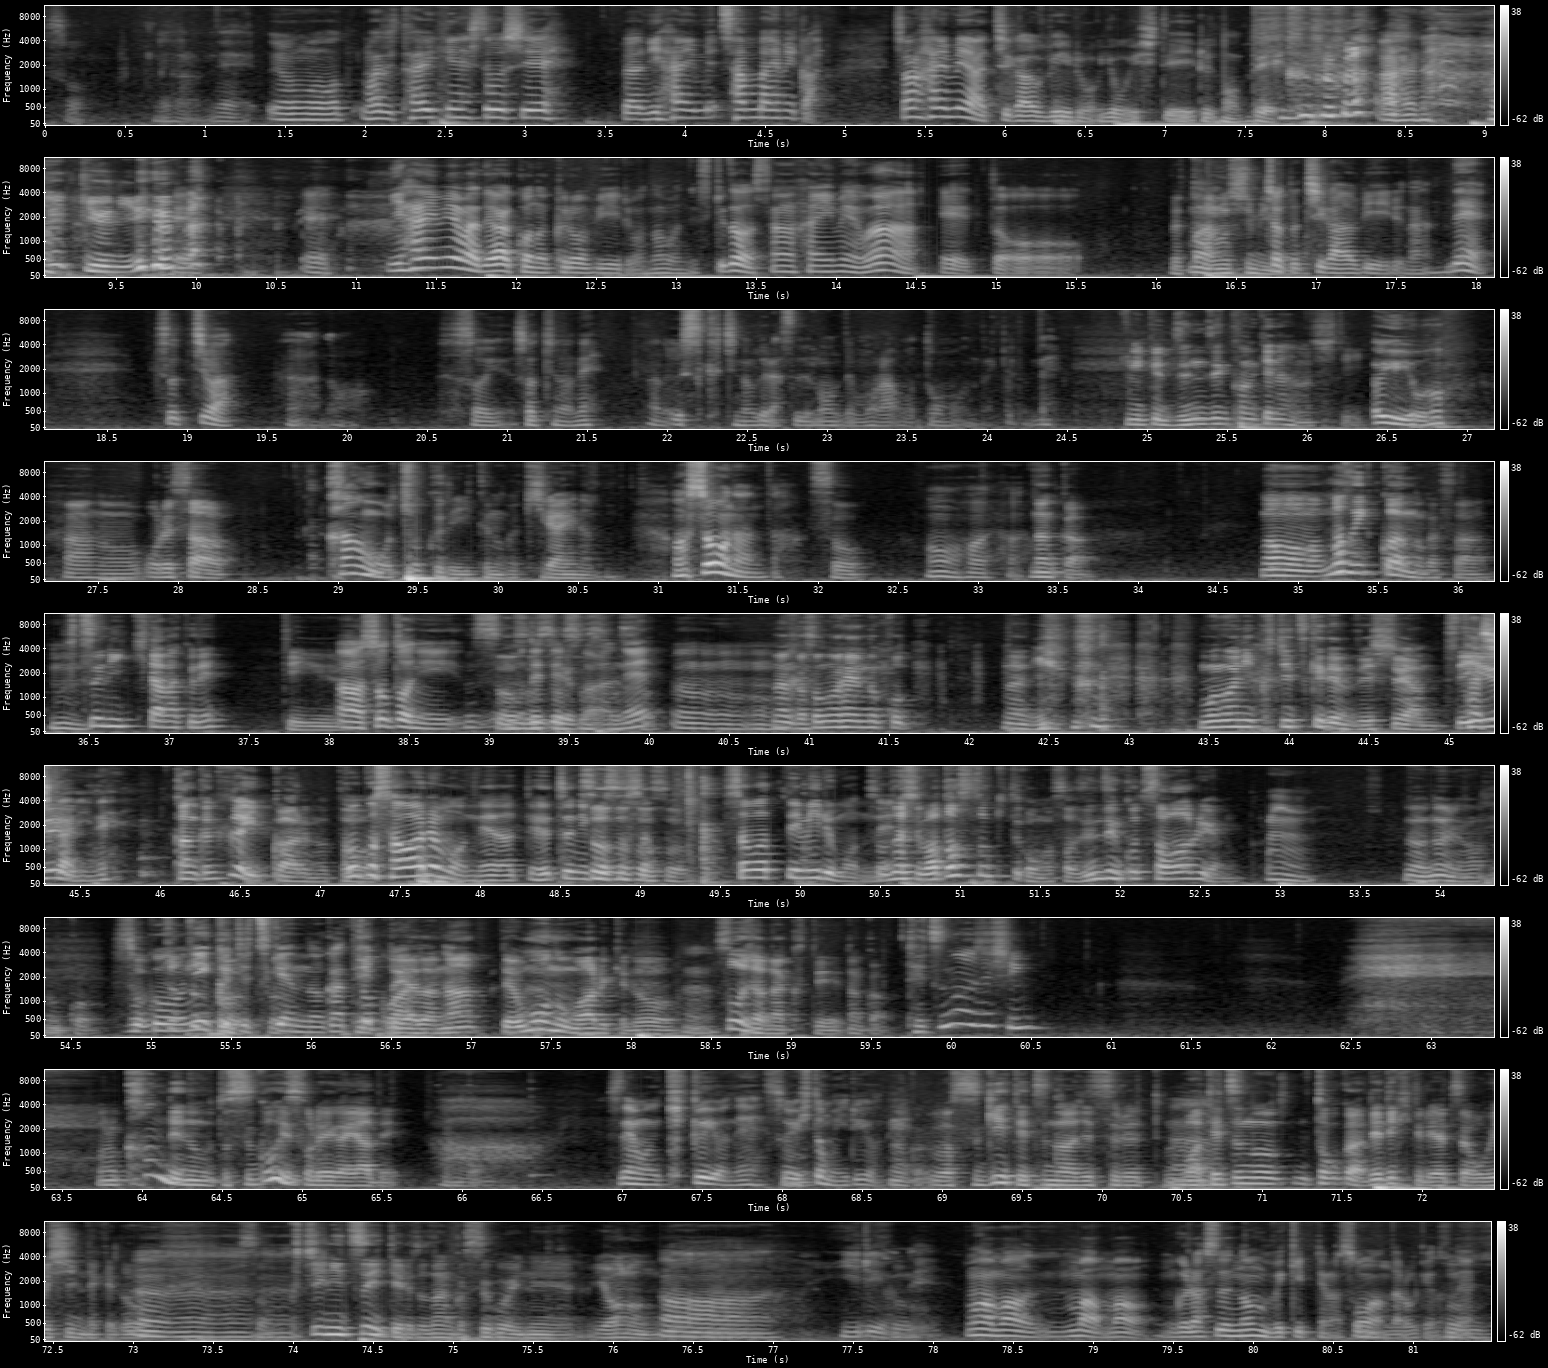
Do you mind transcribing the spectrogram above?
そう。だからねでもマジ体験してほしい。だから2杯目3杯目か。3杯目は違うビールを用意しているので。あの急に。えええ2杯目まではこの黒ビールを飲むんですけど3杯目はえっ、とまあ楽しみちょっと違うビールなんでそっちはあのそういうそっちのねあの薄口のグラスで飲んでもらおうと思うんだけどね。全然関係ない話していい？あいいよ。あの俺さ缶を直で行くのが嫌いなの。あそうなんだ。そあはいはうなんかまあまあまあまず1個あるのがさ、うん。普通に汚くね？っていう。いあ外に出てるからね。うんうんうん。なんかその辺のこ何？物に口つけてるのと一緒やんっていう確かにね。感覚が1個あるのと。ここ触るもんね。だって普通にそうそうそうそう。触ってみるもんね。そうだし渡す時とかもさ全然こっち触るやん。うん。な何が？なんかそこに口つけんんのがちょっと嫌だなって思うのもあるけど、うん。そうじゃなくてなんか鉄の味しん？俺缶で飲むとすごいそれが嫌で。あーでも聞くよね。そう。いう人もいるよね。なんかうわすげえ鉄の味するうん。まあ、鉄のとこから出てきてるやつは美味しいんだけど、うんうんうんうん。そう。口についてるとなんかすごいね嫌なんだよ、ね、ああいるよね。まあまあまあまあグラスで飲むべきっていうのはそうなんだろうけどね。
